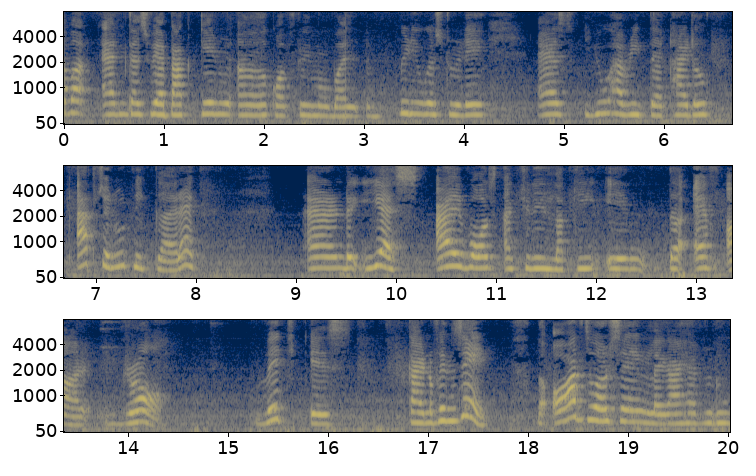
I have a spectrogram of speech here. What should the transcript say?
are back again with another Call of Duty Mobile video guys. Today as you have read the title absolutely correct. And yes I was actually lucky in the FR draw which is kind of insane. The odds were saying like I have to do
